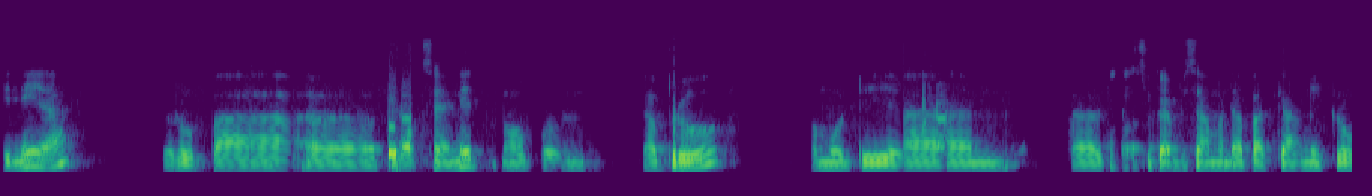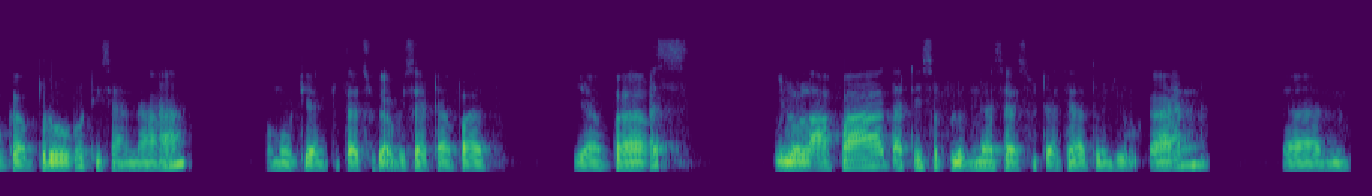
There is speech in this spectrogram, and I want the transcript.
ini ya, berupa piroksenit maupun gabro. Kemudian uh, kita juga bisa mendapatkan mikro gabro di sana. Kemudian kita juga bisa dapat diabas, lava tadi sebelumnya saya sudah saya tunjukkan dan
